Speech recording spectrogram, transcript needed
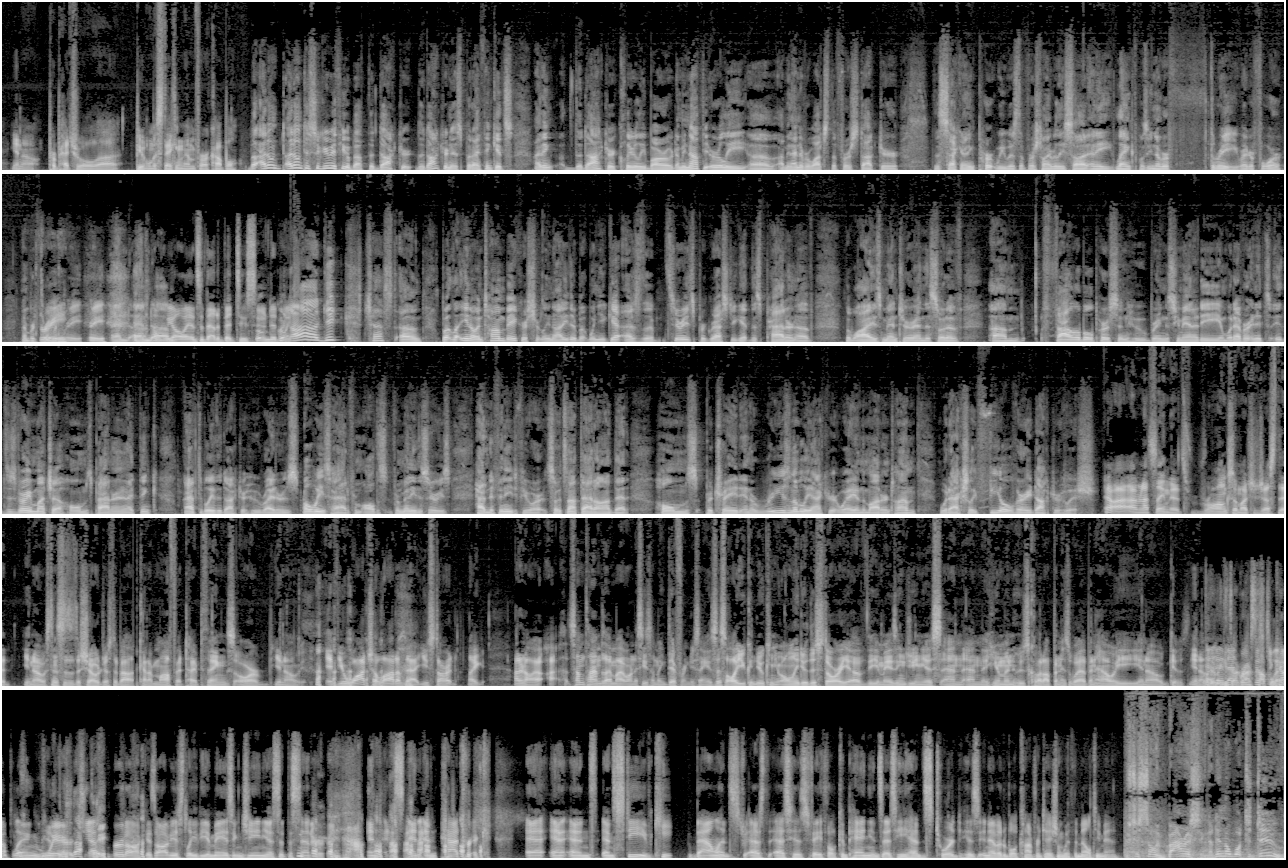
you know, perpetual uh, people mistaking them for a couple. But I don't I don't disagree with you about the doctor the doctorness, but I think it's I think the doctor clearly borrowed. I mean, not the early. Uh, I mean, I never watched the first Doctor. The second, I think Pertwee was the first one I really saw at any length. Was he number f- three, right or four? Number three, Three. three, and and Well, we um, all answered that a bit too soon, didn't we? Ah, geek chest. Um, but like, you know, and Tom Baker certainly not either. But when you get as the series progressed, you get this pattern of the wise mentor and the sort of um, fallible person who brings humanity and whatever. And it's it's very much a Holmes pattern. And I think I have to believe the Doctor Who writers always had from all the, from many of the series had an affinity for it. So it's not that odd that Holmes portrayed in a reasonably accurate way in the modern time would actually feel very Doctor Who-ish. Yeah, I'm not saying that it's wrong so much, just that you know, since this is a show just about kind of Moffat type things, or you know, if you watch a lot of that, you start like. I don't know. I, I, sometimes I might want to see something different. You're saying, is this all you can do? Can you only do the story of the amazing genius and, and the human who's caught up in his web and how he, you know, gives, you know, And, we and that talk about brings us to coupling. coupling, where exactly. Jeff Murdock is obviously the amazing genius at the center, and and and, and, and Patrick and, and and Steve keep balanced as as his faithful companions as he heads toward his inevitable confrontation with the Melty Man. It's just so embarrassing. I didn't know what to do.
